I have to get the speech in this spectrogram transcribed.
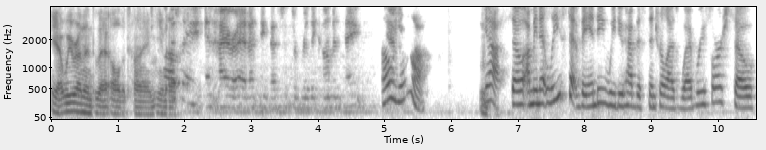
Yeah, we run into that all the time. You know. Especially in higher ed, I think that's just a really common thing. Oh, Yeah. yeah. Hmm. Yeah. So, I mean, at least at Vandy, we do have this centralized web resource. So,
